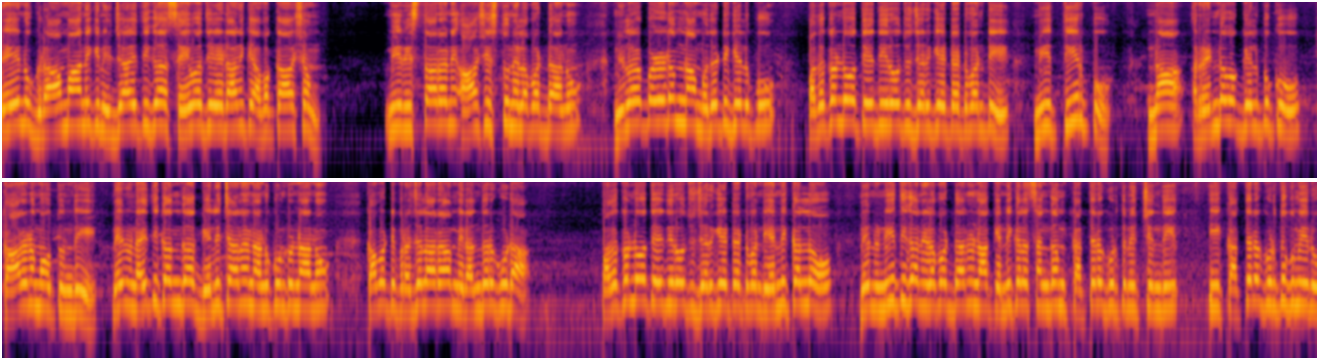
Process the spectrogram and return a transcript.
నేను గ్రామానికి నిజాయితీగా సేవ చేయడానికి అవకాశం మీరు ఇస్తారని ఆశిస్తూ నిలబడ్డాను. నిలబడడం నా మొదటి గెలుపు. పదకొండవ తేదీ రోజు జరిగేటటువంటి మీ తీర్పు నా రెండవ గెలుపుకు కారణమవుతుంది. నేను నైతికంగా గెలిచానని అనుకుంటున్నాను. కాబట్టి ప్రజలారా మీరందరూ కూడా పదకొండవ తేదీ రోజు జరిగేటటువంటి ఎన్నికల్లో నేను నీతిగా నిలబడ్డాను. నాకు ఎన్నికల సంఘం కత్తెర గుర్తునిచ్చింది. ఈ కత్తెర గుర్తుకు మీరు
